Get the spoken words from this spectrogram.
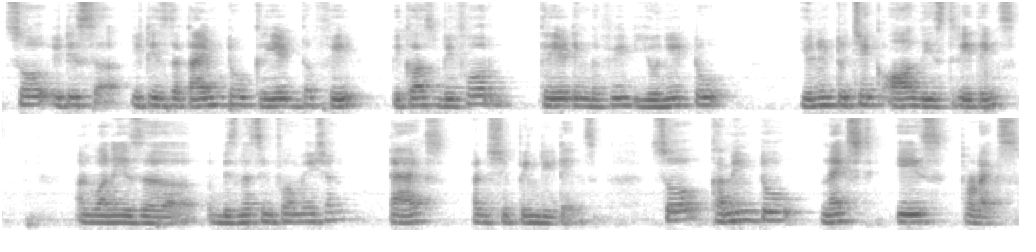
so it is uh, it is the time to create the feed because before creating the feed you need to you need to check all these three things. And one is uh, business information tax and shipping details. So coming to next is products.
